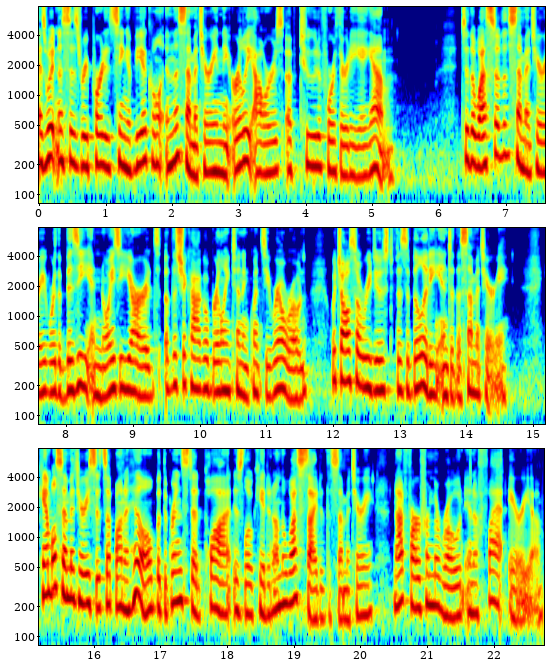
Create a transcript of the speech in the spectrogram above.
as witnesses reported seeing a vehicle in the cemetery in the early hours of 2 to 4:30 a.m. To the west of the cemetery were the busy and noisy yards of the Chicago, Burlington, and Quincy Railroad, which also reduced visibility into the cemetery. Campbell Cemetery sits up on a hill, but the Brinstad plot is located on the west side of the cemetery, not far from the road in a flat area.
